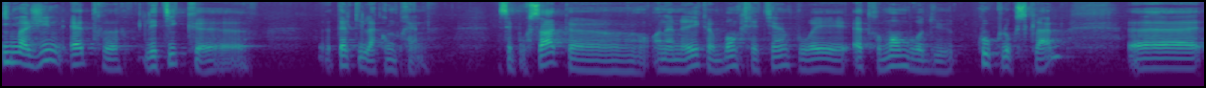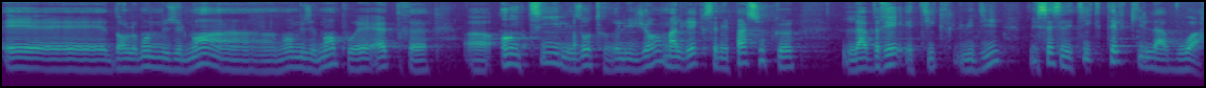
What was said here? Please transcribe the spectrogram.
imaginent être l'éthique euh, telle qu'ils la comprennent. C'est pour ça qu'en Amérique, un bon chrétien pourrait être membre du Ku Klux Klan. Euh, et dans le monde musulman, un monde musulman pourrait être euh, anti les autres religions, malgré que ce n'est pas ce que la vraie éthique lui dit, mais c'est l'éthique telle qu'il la voit,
